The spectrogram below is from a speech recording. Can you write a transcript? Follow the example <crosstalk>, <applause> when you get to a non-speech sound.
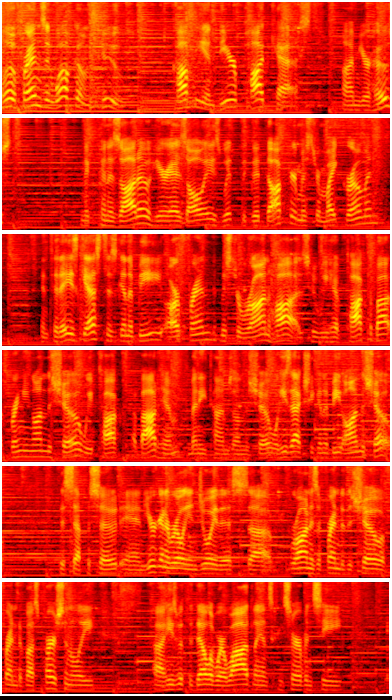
Hello, friends, and welcome to Coffee and Deer Podcast. I'm your host, Nick Pinizzotto, here as always with the good doctor, Mr. Mike Groman. And today's guest is going to be our friend, Mr. Ron Haas, who we have talked about bringing on the show. We've talked about him many times on the show. Well, he's actually going to be on the show this episode, and you're going to really enjoy this. Uh, Ron is a friend of the show, a friend of us personally. Uh, he's with the Delaware Wildlands Conservancy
